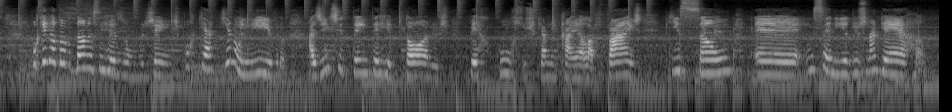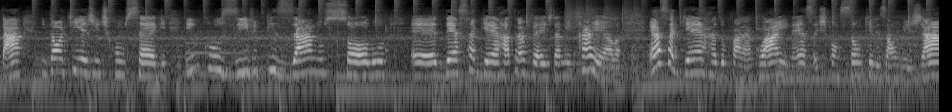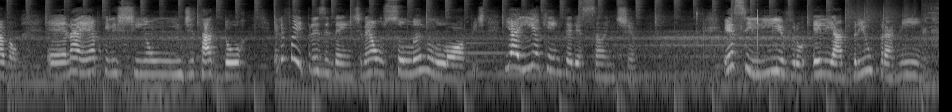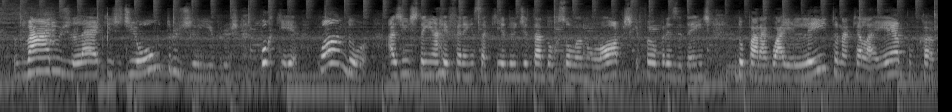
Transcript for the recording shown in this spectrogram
Por que, que eu estou dando esse resumo, gente? Porque aqui no livro a gente tem territórios, percursos que a Micaela faz que são é, inseridos na guerra, tá? Então aqui a gente consegue, inclusive, pisar no solo é, dessa guerra através da Micaela. Essa guerra do Paraguai, né, essa expansão que eles almejavam, é, na época eles tinham um ditador. Ele foi presidente, né, o Solano Lopes. E aí é que é interessante. Esse livro ele abriu para mim vários leques de outros livros. Porque quando a gente tem a referência aqui do ditador Solano Lopes, que foi o presidente do Paraguai eleito naquela época.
